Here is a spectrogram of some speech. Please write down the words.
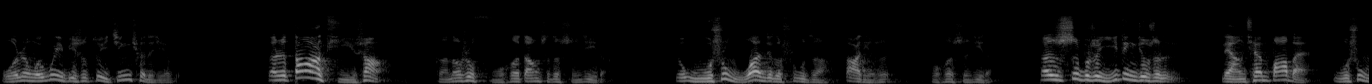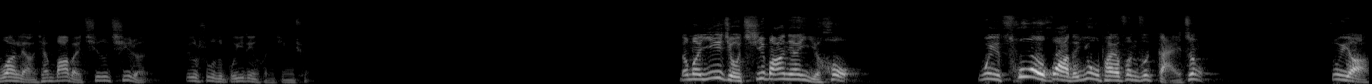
我认为未必是最精确的结果，但是大体上可能是符合当时的实际的。有五十五万这个数字啊，大体是符合实际的，但是是不是一定就是两千八百五十五万两千八百七十七人？这个数字不一定很精确。那么一九七八年以后，为错化的右派分子改正。注意啊，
